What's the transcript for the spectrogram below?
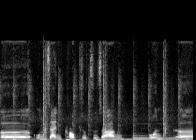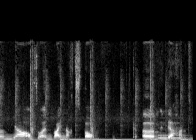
äh, um seinen Kopf sozusagen. Und ähm, ja, auch so ein Weihnachtsbaum ähm, in der Hand.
